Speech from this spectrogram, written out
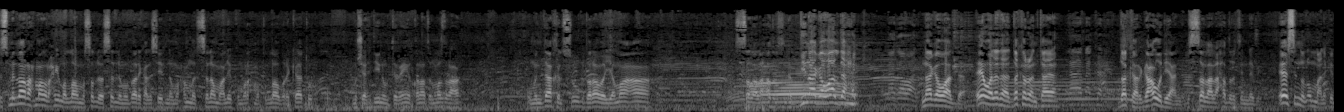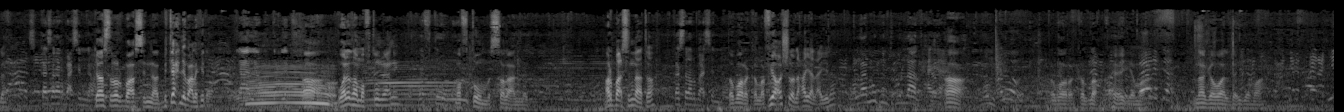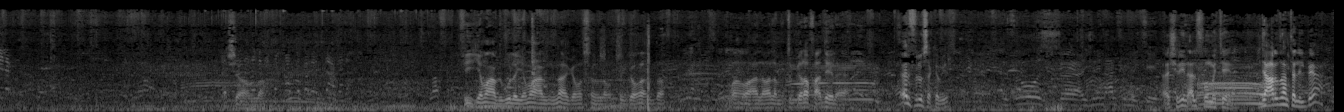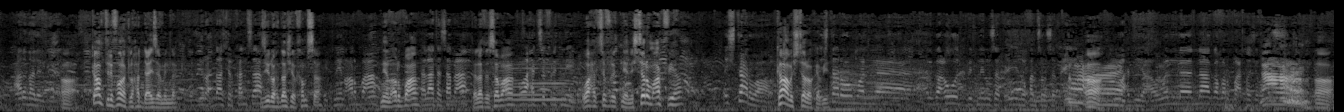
بسم الله الرحمن الرحيم. اللهم صل وسلم وبارك على سيدنا محمد. السلام عليكم ورحمة الله وبركاته. مشاهدين ومتابعين قناة المزرعة. ومن داخل سوق ضراوة يا جماعة. الصلاة على حضرة النبي دي ناقة والدة حق؟ ناقة والد ناقة والدة. إيه ولدها؟ ذكر ولا انتاية لا ذكر ذكر. قعود يعني. بالصلاة على حضرة النبي. إيه سن الأم على كده؟ كسر أربع سنوات. كاسر أربع سنات بتحلب على كده؟ لا لا ما تحلفش. آه. ولدها مفطوم يعني؟ مفتوح مفطوم بالصلاة على النبي. أربع سنات ها؟ كسر أربع سنوات. تبارك الله. فيها عشرة ولا حية العيلة؟ والله ممكن تقول لا حياة آه. ممكن. تبارك الله. إيه يا جماعة. ناقة والدة يا جماعة. ما شاء الله. في جماعة بيقولوا يا جماعة الناقة مثلا لو تبقى والدة الله أعلم ولا بتبقى رافعة ديلها يعني. إيه الفلوس يا كبير؟ الفلوس آه، 20200 عشرين ألف ومئتين. دي عرضها أنت للبيع؟ عرضها للبيع. آه. كم تليفونك لو حد عايزها منك؟ 011 5 011 5 2 4 2 4 3 7 3 7 1 0 2 1 0 2 اشتروا معك فيها؟ اشتروا كم اشتروا كبير؟ اشتروا ال- القعود ب 72 و 75 آه. وحديها والناقة ب 14 ونص. آه.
